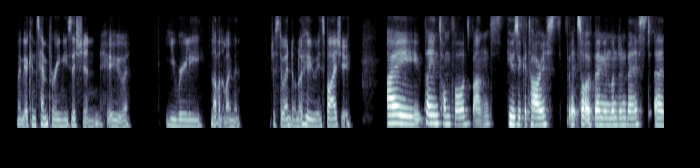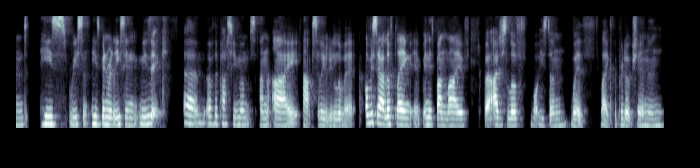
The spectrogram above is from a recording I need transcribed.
maybe a contemporary musician who you really love at the moment, just to end on, or who inspires you. I play in Tom Ford's band. He was a guitarist, it's sort of Birmingham, London based, and he's recent. He's been releasing music um, over the past few months, and I absolutely love it. Obviously, I love playing in his band live, but I just love what he's done with like the production and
